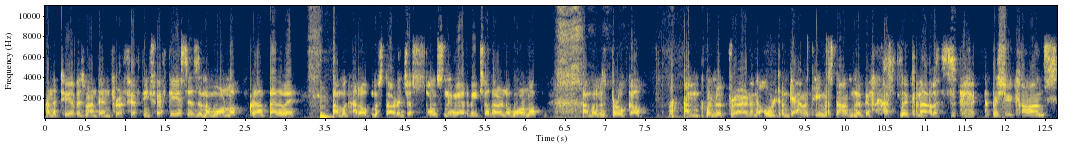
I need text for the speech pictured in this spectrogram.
and the two of us went in for a 50-50 this is in the warm-up Grant by the way. And we got up and we started just punching the head of each other in the warm-up and we was broke up and we looked round and the whole Dungannon team was standing looking at, looking at us. We shook hands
